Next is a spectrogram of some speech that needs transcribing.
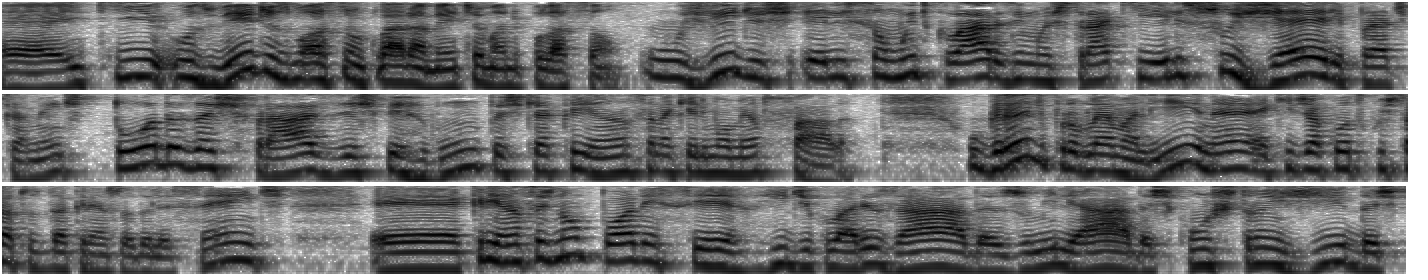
É, e que os vídeos mostram claramente a manipulação. Os vídeos eles são muito claros em mostrar que ele sugere praticamente todas as frases e as perguntas que a criança naquele momento fala. O grande problema ali né, é que, de acordo com o Estatuto da Criança e do Adolescente, é, crianças não podem ser ridicularizadas, humilhadas, constrangidas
